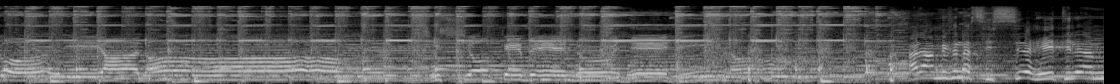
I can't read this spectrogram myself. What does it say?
गौरी आनो। शिष्य के बेनु हीन। अरे आम सीना शिष्य होते आम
